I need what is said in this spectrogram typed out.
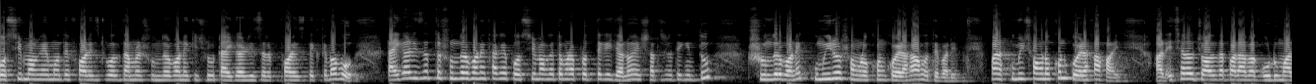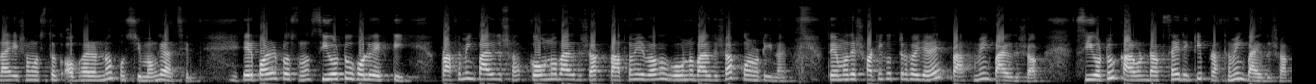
পশ্চিমবঙ্গের মধ্যে ফরেস্ট বলতে আমরা সুন্দরবনে কিছু টাইগার রিজার্ভ ফরেস্ট দেখতে পাবো। টাইগার রিজার্ভ তো সুন্দরবনে থাকে, পশ্চিমবঙ্গে তোমরা প্রত্যেকেই জানো, এর সাথে সাথে কিন্তু সুন্দরবনে কুমিরও সংরক্ষণ করে রাখা হতে পারে। মানে কুমির সংরক্ষণ করে রাখা হয়। আর এছাড়াও জলদাপাড়া বা গরুমারা এই সমস্ত অভয়ারণ্য পশ্চিমবঙ্গে আছে। এরপরের প্রশ্ন সিও টু হলো একটি। প্রাথমিক বায়ু দূষক গৌণ বায়ু দূষক প্রাথমিক এবং গৌণ বায়ু দূষক কোনোটি নয়। তো এর মধ্যে সঠিক উত্তর হয়ে যাবে প্রাথমিক বায়ু দূষক সিও টু কার্বন ডাইঅক্সাইড একটি প্রাথমিক বায়ু দূষক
